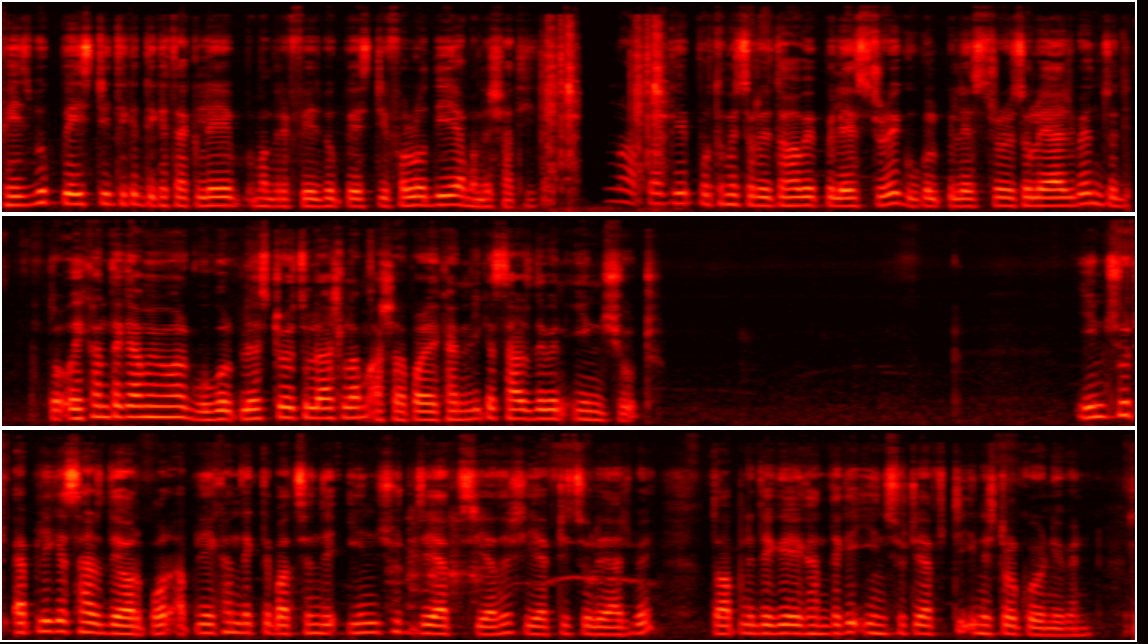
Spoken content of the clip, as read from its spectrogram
ফেসবুক পেজটি থেকে দেখে থাকলে আমাদের ফেসবুক পেজটি ফলো দিয়ে আমাদের সাথেই থাকবেন। আপনাকে প্রথমে চলে যেতে হবে প্লে স্টোরে গুগল প্লে স্টোরে চলে আসবেন। যদি তো ওইখান থেকে আমি আমার গুগল প্লে স্টোরে চলে আসলাম, আসার পর এখানে লিখে সার্চ দেবেন ইনশুট ইনশুট অ্যাপ্লিকে সার্চ দেওয়ার পর আপনি এখান দেখতে পাচ্ছেন যে ইনশুট যে অ্যাপসটি আছে, সেই অ্যাপটি চলে আসবে। তো আপনি দেখে এখান থেকে ইনশুট অ্যাপসটি ইনস্টল করে নেবেন। তো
